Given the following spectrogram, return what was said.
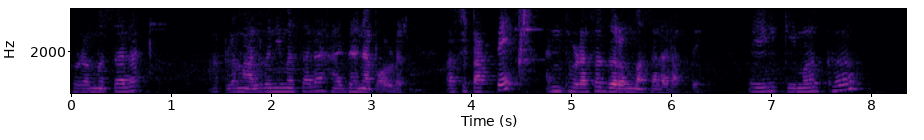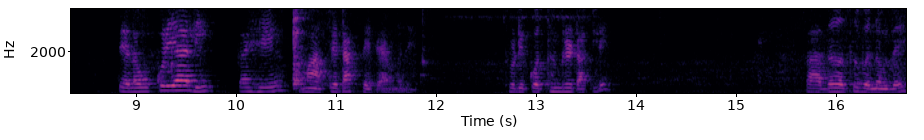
थोडा मसाला आपला मालवणी मसाला हा धना पावडर. असं टाकते आणि थोडासा गरम मसाला टाकते. हे की मग त्याला उकळी आली का हे मासे टाकते त्यामध्ये. थोडी कोथिंबीर टाकली. साधं असं बनवलं आहे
